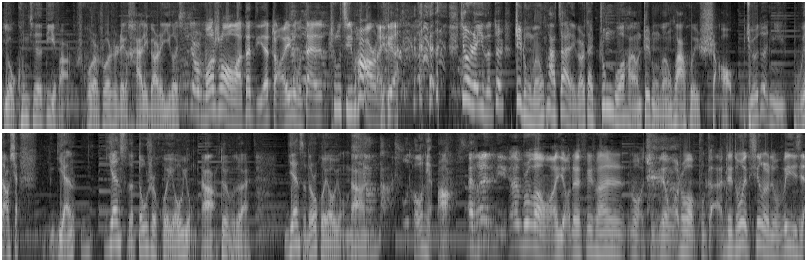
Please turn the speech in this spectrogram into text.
有空气的地方，或者说是这个海里边的一个，不就是魔兽嘛，在底下找一种带出气泡的一个。就是这意思，这这种文化在里边，在中国好像这种文化会少，绝对你不要下。淹淹死的都是会游泳的，对不对？淹死都是会游泳的。枪打出头鸟。哎，你刚才不是问我有这飞船，问我去不去？我说我不敢，这东西听着就危险。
